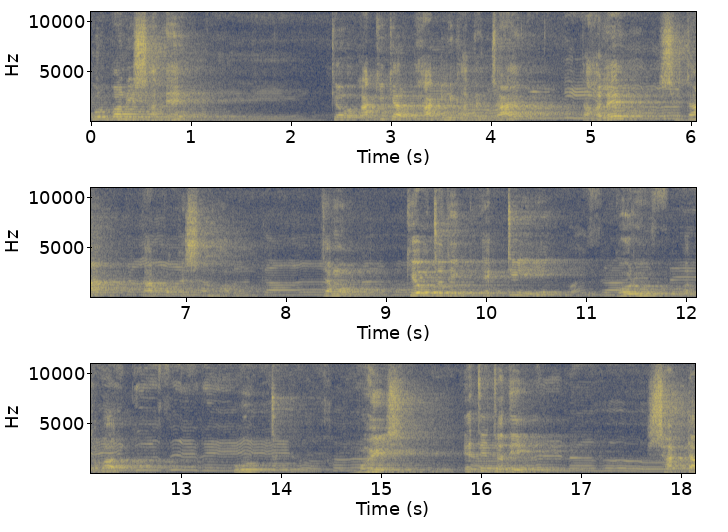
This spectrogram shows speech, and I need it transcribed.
কোরবানির সাথে কেউ আকিকার ভাগ লেখাতে চায়, তাহলে সেটা তার পক্ষে সম্ভব। যেমন কেউ যদি একটি গরু অথবা উট, মহিষ, এতে যদি সাতটা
